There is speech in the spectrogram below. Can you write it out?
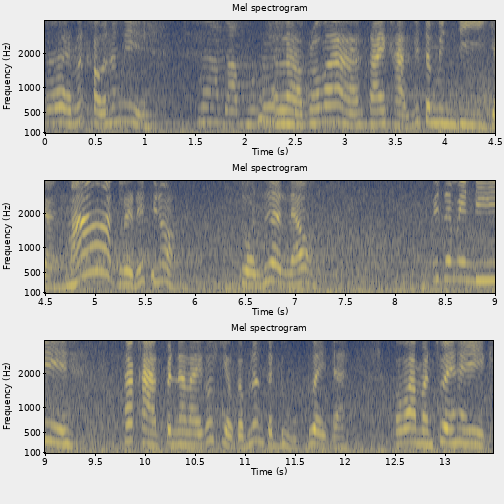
เอ้ยมันเขาทั้งนี้ หน้าดำเลยล่ะเพราะว่าทรายขาดวิตามินดีอย่างมากเลยได้พี่น้องตรวจเลือดแล้ว วิตามินดี ถ้าขาดเป็นอะไรก็เกี่ยวกับเรื่องกระดูกด้วยจ้ะเพราะว่ามันช่วยให้แค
